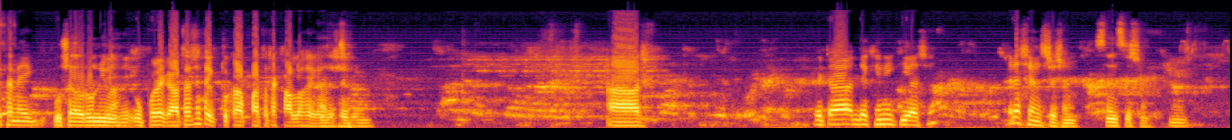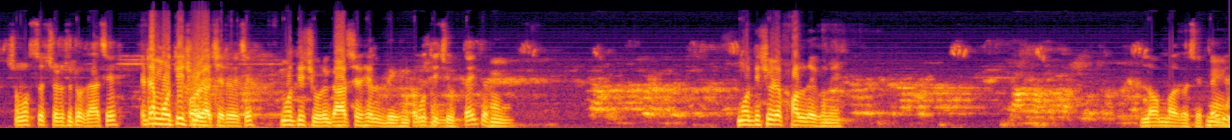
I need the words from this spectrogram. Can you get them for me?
এখানে এই উষা অরুণিমা। উপরে গাছ আছে তো একটু পাতাটা কালো হয়ে গেছে সেই জন্য। আর এটা দেখিনি কি আছে। এটা সেন্সেশন সেন্সেশন সমস্ত ছোট ছোট গাছে এটা মতিচুর আছে। রয়েছে। মতিচুর গাছের হেলথ দেখুন মতিচুর তাই তো? হুম। মতিচুরের ফল দেখুন এই। লম্বা গাছের তাই না?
